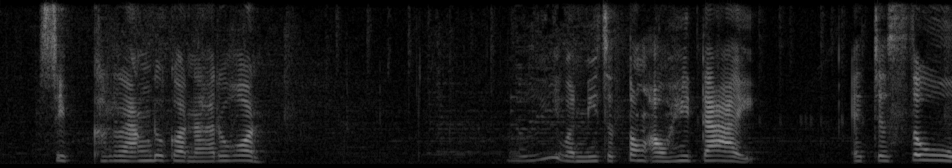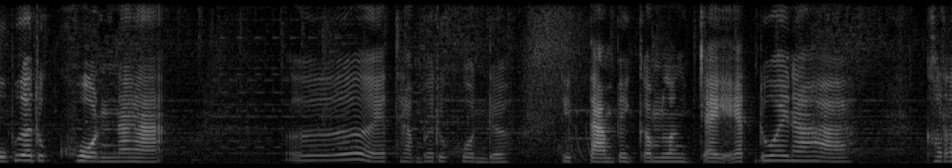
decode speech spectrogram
10ครั้งดูก่อนนะคะทุกคนเฮ้ยวันนี้จะต้องเอาให้ได้ แอดจะสู้เพื่อทุกคนนะฮะเออแอดทำเพื่อทุกคนเด้อติดตามเป็นกำลังใจแอดด้วยนะคะใคร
